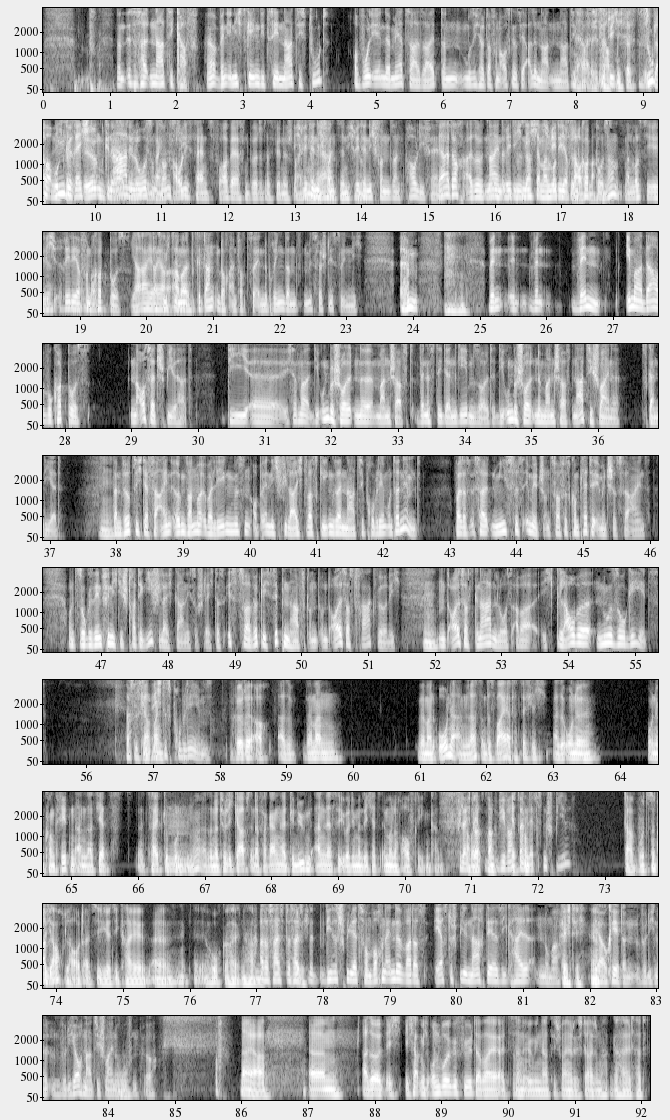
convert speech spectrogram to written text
dann ist es halt ein Nazi-Kaff. Ja? Wenn ihr nichts gegen die zehn Nazis tut, obwohl ihr in der Mehrzahl seid, dann muss ich halt davon ausgehen, dass ihr alle Nazi kraft ja, ist natürlich nicht, dass, super nicht, ungerecht und gnadenlos den, den und sonst. Pauli-Fans vorwerfen würde, dass wir eine ich rede nicht von, sind. Ich rede ja nicht von St. Pauli-Fans. Ja, doch, also nein, rede ich nicht. Ja, man ich rede ja von Cottbus. Machen, ne? Man muss die. Ich rede ja von Cottbus. Ja, ja, Lass ja. mich den aber Gedanken doch einfach zu Ende bringen, dann missverstehst du ihn nicht. Ähm, wenn, wenn, wenn immer da, wo Cottbus ein Auswärtsspiel hat, die, äh, ich sag mal, die unbescholtene Mannschaft, wenn es die denn geben sollte, die unbescholtene Mannschaft Nazischweine skandiert, mhm. dann wird sich der Verein irgendwann mal überlegen müssen, ob er nicht vielleicht was gegen sein Nazi-Problem unternimmt. Weil das ist halt mies fürs Image und zwar fürs komplette Image des Vereins. Und so gesehen finde ich die Strategie vielleicht gar nicht so schlecht. Das ist zwar wirklich sippenhaft und, und äußerst fragwürdig mhm. und äußerst gnadenlos, aber ich glaube, nur so geht's. Das ich ist glaub, ein echtes man, Problem. würde auch, also wenn man wenn man ohne Anlass, und das war ja tatsächlich, also ohne, ohne konkreten Anlass jetzt zeitgebunden. Mhm. Ne? Also natürlich gab es in der Vergangenheit genügend Anlässe, über die man sich jetzt immer noch aufregen kann. Vielleicht war, kommt, wie war es beim letzten Spiel? Da wurde es natürlich also, auch laut, als sie sie Kai äh, hochgehalten haben. Ah, das heißt, das heißt, dieses Spiel jetzt vom Wochenende war das erste Spiel nach der Sieg Heil Nummer. Richtig. Ja, ja okay, dann würde ich würde ich auch Nazi-Schweine rufen. Ja. Naja, ähm, also ich, ich habe mich unwohl gefühlt dabei, als dann mhm. irgendwie Nazi-Schweine durchs Stadion geheilt hat.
